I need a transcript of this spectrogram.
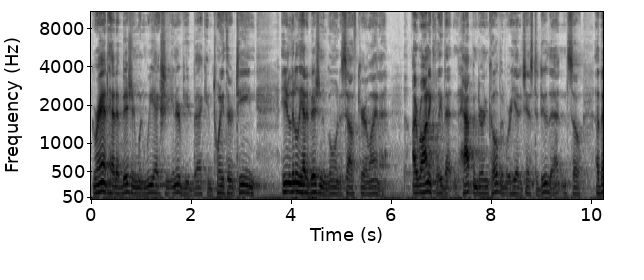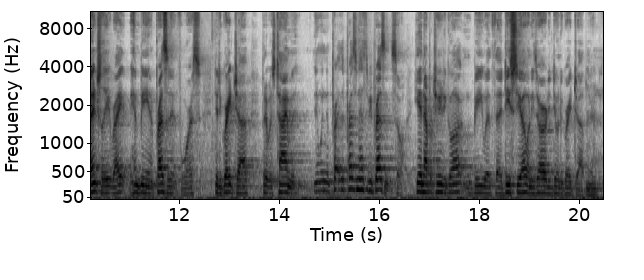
Grant had a vision when we actually interviewed back in 2013. He literally had a vision of going to South Carolina. Ironically, that happened during COVID, where he had a chance to do that, and so eventually, right, him being a president for us did a great job. But it was time. You know, when the, pre- the president has to be present, so he had an opportunity to go out and be with uh, DCO, and he's already doing a great job there. Mm-hmm.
